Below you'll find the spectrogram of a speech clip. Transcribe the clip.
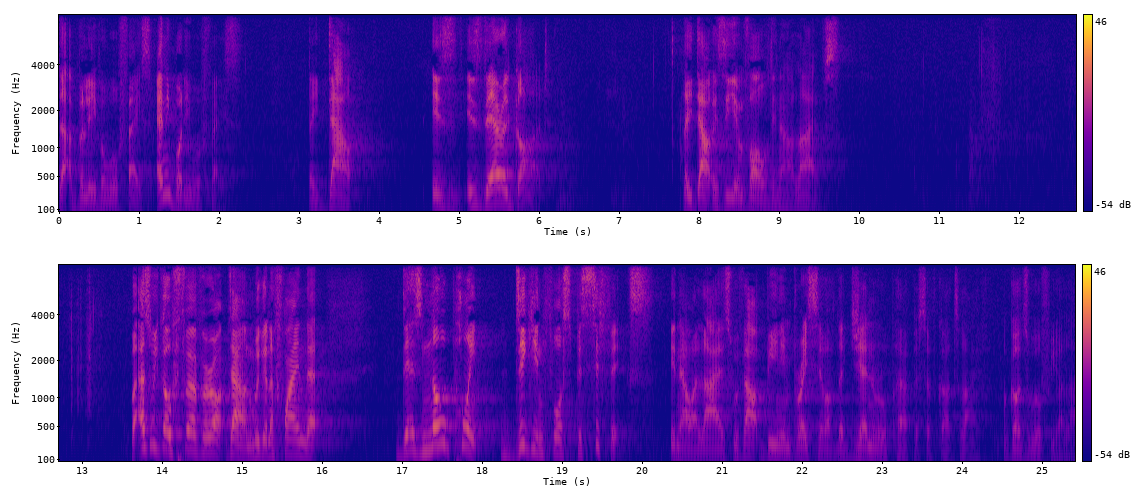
that a believer will face. Anybody will face. They doubt is, is there a God? They doubt is he involved in our lives? But as we go further down, we're going to find that there's no point digging for specifics in our lives without being embracive of the general purpose of God's life, God's will for your life.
